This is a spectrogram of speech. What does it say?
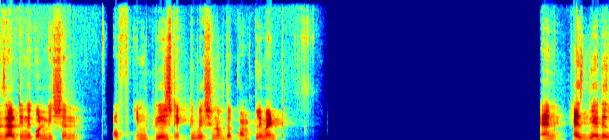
result in a condition of increased activation of the complement and as there is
